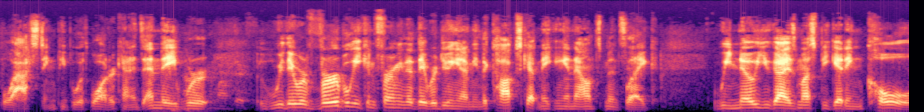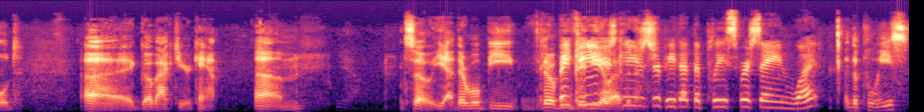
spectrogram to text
blasting people with water cannons, and they were they were verbally confirming that they were doing it. I mean, the cops kept making announcements like, "We know you guys must be getting cold. Uh, go back to your camp." Um, so yeah, there will be there will Wait, be can you video just can you just repeat that? The police were saying what? The police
